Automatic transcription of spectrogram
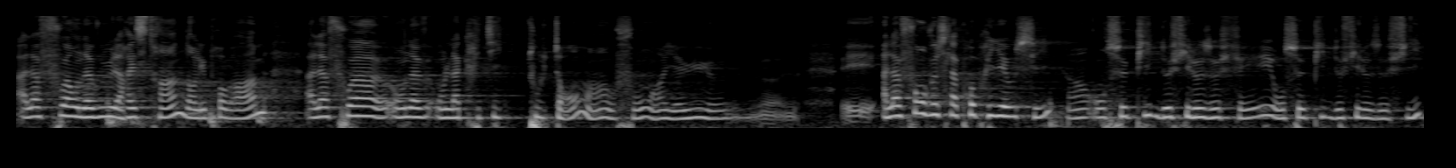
à la fois on a voulu la restreindre dans les programmes, à la fois euh, on, la critique tout le temps, hein, au fond. Hein, il y a eu. Euh, et à la fois, on veut se l'approprier aussi. On se pique de philosophie, on se pique de philosophie.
